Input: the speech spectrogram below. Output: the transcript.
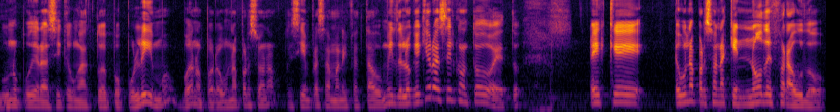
Uno pudiera decir que es un acto de populismo. Bueno, pero una persona que siempre se ha manifestado humilde. Lo que quiero decir con todo esto es que es una persona que no defraudó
